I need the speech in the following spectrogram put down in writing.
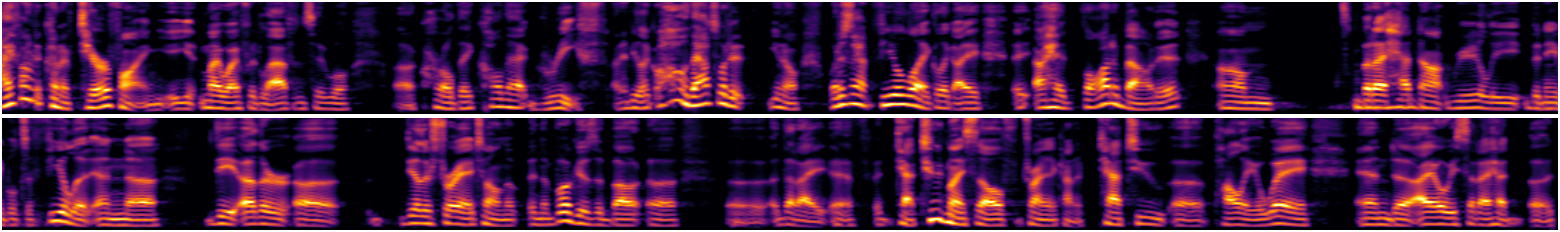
i found it kind of terrifying. My wife would laugh and say well uh, carl they call that grief. And i'd be like oh that's what it you know what does that feel like? Like i i had thought about it um, but i had not really been able to feel it. And uh, the other uh, the other story I tell in the, in the book is about uh, that I have tattooed myself, trying to kind of tattoo uh, Polly away. And uh, I always said I had, uh,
